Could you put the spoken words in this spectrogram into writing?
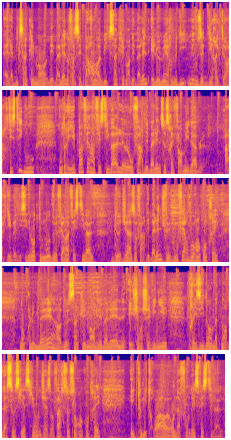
Elle habite Saint-Clément-des-Baleines, enfin ses parents habitent Saint-Clément-des-Baleines, et le maire me dit Mais vous êtes directeur artistique, vous Voudriez pas faire un festival au phare des baleines, ce serait formidable. Alors je dis, bah, décidément, tout le monde veut faire un festival de jazz au phare des baleines, je vais vous faire vous rencontrer. Donc le maire de Saint-Clément-des-Baleines et Jean Chavigné, président maintenant de l'association Jazz au phare, se sont rencontrés et tous les trois, euh, on a fondé ce festival.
